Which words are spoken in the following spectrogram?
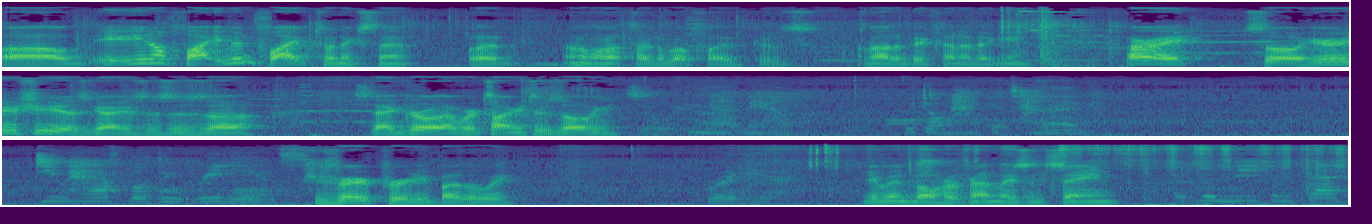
Um, you know, five, even 5 to an extent. But I don't want to talk about 5 because I'm not a big fan of that game. Alright, so here she is, guys. This is uh, that girl that we're talking to, Zoe. Zoe. Not now. We don't have the time. Do you have both ingredients? She's very pretty, by the way. Right here. Even though her family's insane. Make them fast.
